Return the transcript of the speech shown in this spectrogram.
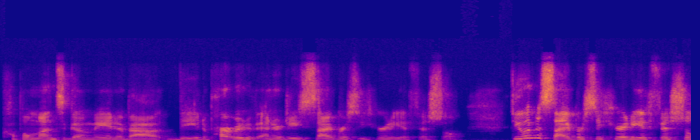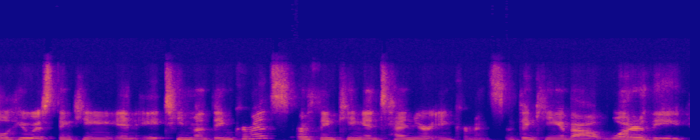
couple months ago made about the Department of Energy cybersecurity official. Do you want a cybersecurity official who is thinking in 18 month increments or thinking in 10 year increments and thinking about what are the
